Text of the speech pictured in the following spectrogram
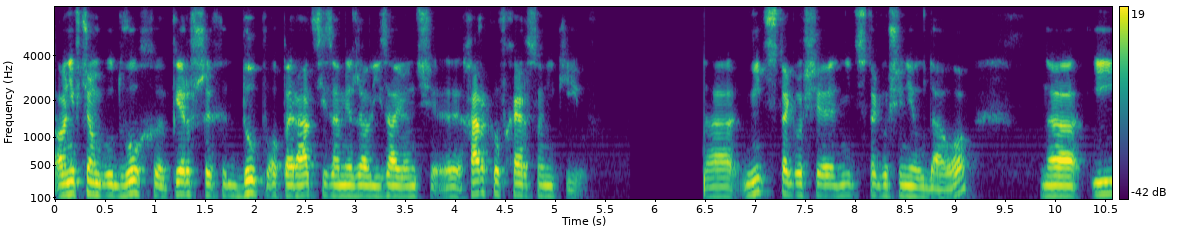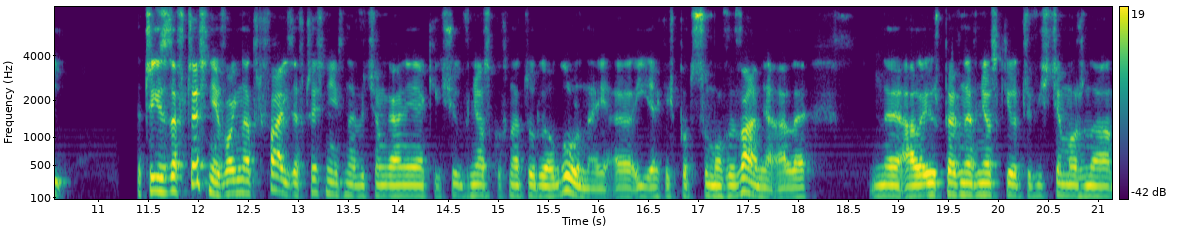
oni w ciągu dwóch pierwszych dób operacji zamierzali zająć e, Charków, Herson i Kijów. E, nic z tego się, nic z tego się nie udało. I czy znaczy jest za wcześnie, wojna trwa i za wcześnie jest na wyciąganie jakichś wniosków natury ogólnej i jakieś podsumowywania, ale, ale już pewne wnioski oczywiście można,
